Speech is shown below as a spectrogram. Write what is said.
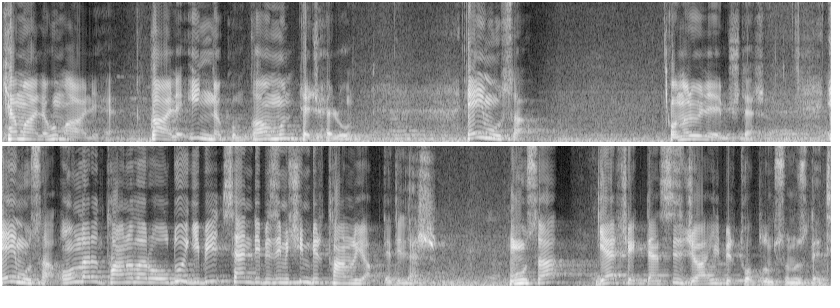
kemalehum alihe. Gale innekum kavmun tecelun. Ey Musa onlar öyle demişler. Ey Musa onların tanrıları olduğu gibi sen de bizim için bir tanrı yap dediler. Musa gerçekten siz cahil bir toplumsunuz dedi.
